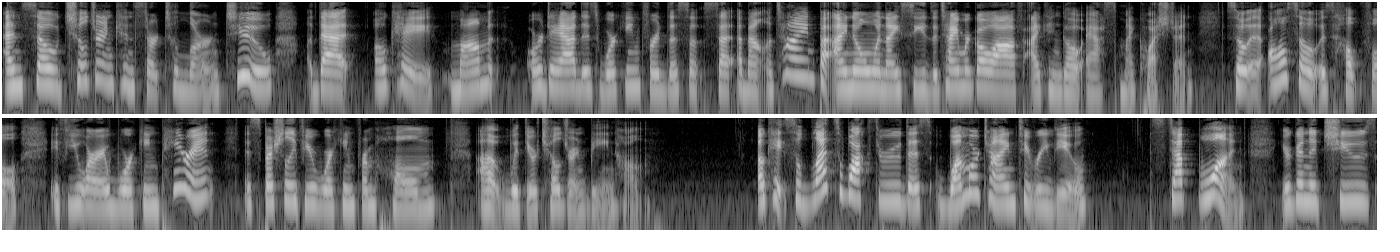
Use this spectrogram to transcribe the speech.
And so children can start to learn too that, okay, mom or dad is working for this set amount of time, but I know when I see the timer go off, I can go ask my question. So it also is helpful if you are a working parent, especially if you're working from home uh, with your children being home. Okay, so let's walk through this one more time to review. Step one, you're going to choose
